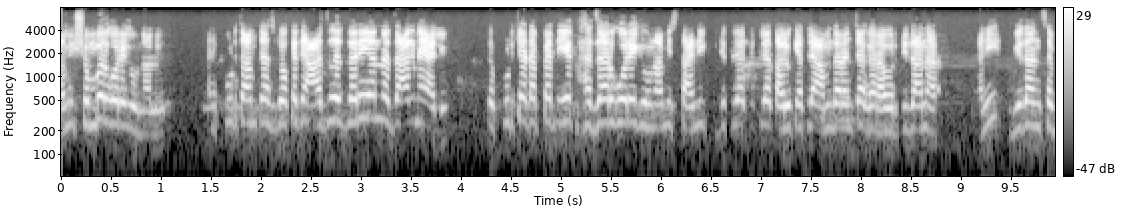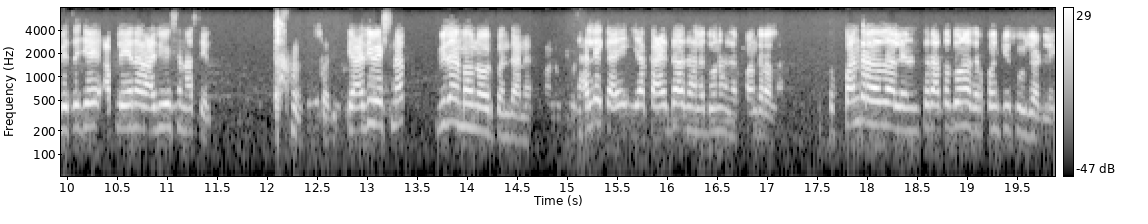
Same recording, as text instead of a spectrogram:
आम्ही शंभर गोरे घेऊन आलोय. आणि पुढचं आमच्या डोक्यात आज जरी यांना जाग नाही आली तर पुढच्या टप्प्यात एक हजार गोरे घेऊन आम्ही स्थानिक जिथल्या तिथल्या तालुक्यातल्या आमदारांच्या घरावरती जाणार आणि विधानसभेचं जे आपलं येणार अधिवेशन असेल सॉरी त्या अधिवेशनात विधान भवनावर पण जाणार. झाले काय? या कायदा झाला दोन हजार पंधराला. पंधराला झाल्यानंतर आता दोन हजार पंचवीस उजाडले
